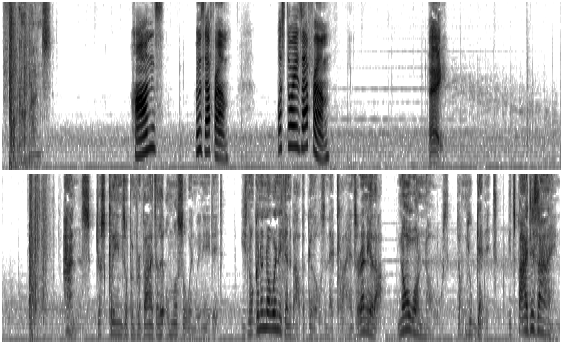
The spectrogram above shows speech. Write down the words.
Fuck off, Hans. Hans? Who's that from? What story is that from? Hey, Hans just cleans up and provides a little muscle when we need it. He's not gonna know anything about the girls and their clients or any of that. No one knows. Don't you get it? It's by design.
